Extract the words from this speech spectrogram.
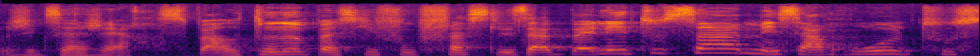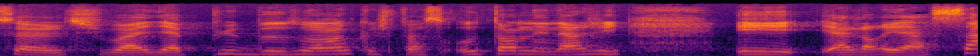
j'exagère. C'est pas autonome parce qu'il faut que je fasse les appels et tout ça, mais ça roule tout seul, tu vois. Il n'y a plus besoin que je passe autant d'énergie. Et alors, il y a ça,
